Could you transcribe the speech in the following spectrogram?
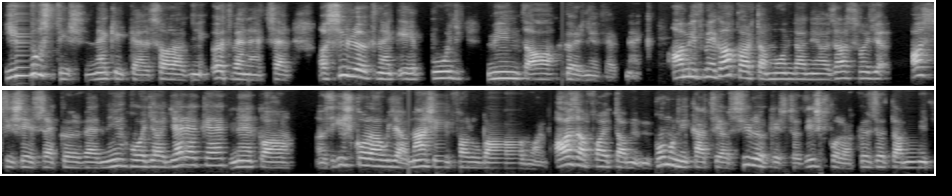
just is neki kell szaladni 51-szer. A szülőknek épp úgy, mint a környezetnek. Amit még akartam mondani az az, hogy azt is észre kell venni, hogy a gyerekeknek a az iskola ugye a másik faluban van. Az a fajta kommunikáció a szülők és az iskola között, amit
